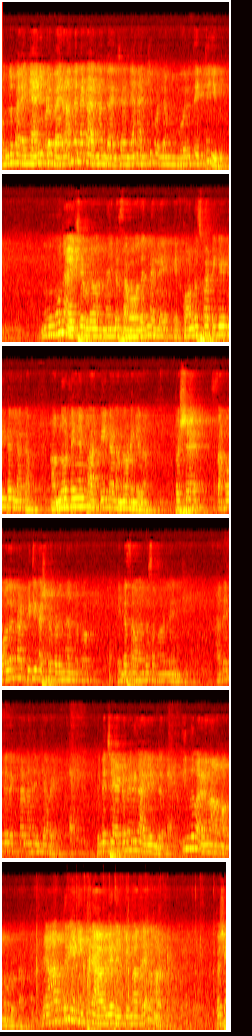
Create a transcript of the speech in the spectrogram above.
ഒന്ന് പറയാം ഞാൻ ഇവിടെ വരാൻ തന്നെ കാരണം എന്താ വെച്ചാൽ ഞാൻ അഞ്ചു കൊല്ലം മുമ്പ് ഒരു തെറ്റ് ചെയ്തു. മൂന്നാഴ്ച ഇവിടെ വന്ന എന്റെ സഹോദരനല്ലേ കോൺഗ്രസ് പാർട്ടിക്ക് വേണ്ടിയിട്ടല്ല അന്ന് അന്നോട്ടേ ഞാൻ പാർട്ടിയായിട്ട് അടന്നു തുടങ്ങിയതാണ് പക്ഷെ സഹോദരൻ ഒറ്റയ്ക്ക് കഷ്ടപ്പെടുന്ന കണ്ടപ്പോൾ എന്റെ സഹോദരന്റെ സ്വഭാവമല്ല എനിക്ക്. അതെന്റെ വ്യക്തമാണെന്ന് എനിക്കറിയാം. പിന്നെ ചേട്ടനൊരു കാര്യമുണ്ട്. ഇന്ന് പറയണ നാളെ മറന്നോളൂ കേട്ടോ രാത്രി എണീറ്റ് രാവിലെ എണീക്കുമ്പോൾ അദ്ദേഹം മറക്കും. പക്ഷെ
